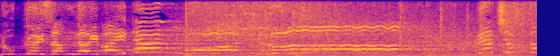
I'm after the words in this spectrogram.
nụ cười rằng người bay đến muôn hương biết chúng ta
